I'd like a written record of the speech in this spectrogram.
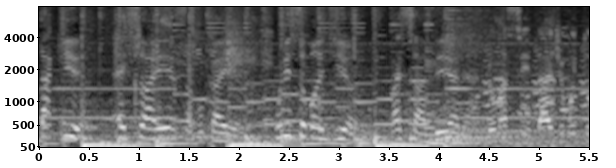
daqui. É isso aí, Sapucaí. Polícia bandido, vai saber, né? numa cidade muito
